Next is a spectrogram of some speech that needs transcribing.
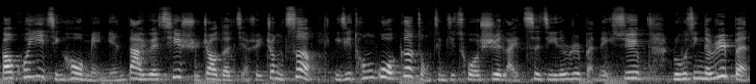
包括疫情后每年大约七十兆的减税政策，以及通过各种经济措施来刺激日本内需。如今的日本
